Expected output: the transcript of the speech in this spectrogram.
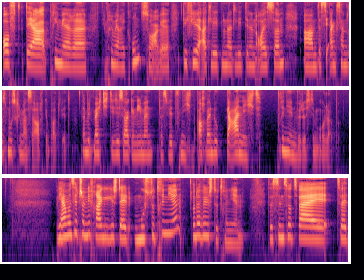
oft der primäre, primäre Grundsorge, die viele Athleten und Athletinnen äußern, ähm, dass sie Angst haben, dass Muskelmasse aufgebaut wird. Damit möchte ich dir die Sorge nehmen, das wird es nicht. Auch wenn du gar nicht trainieren würdest im Urlaub. Wir haben uns jetzt schon die Frage gestellt, musst du trainieren oder willst du trainieren? Das sind so zwei, zwei,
